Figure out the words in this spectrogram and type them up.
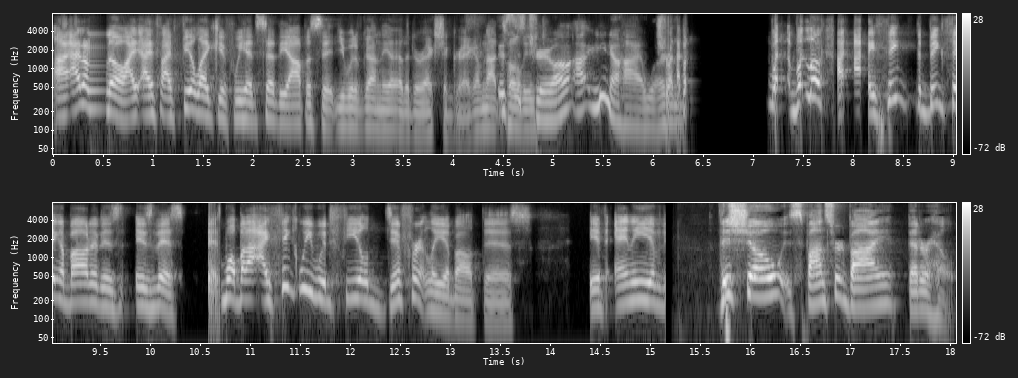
I, I don't know. I, I, I feel like if we had said the opposite, you would have gone the other direction, Greg. I'm not this totally is true. I, you know how I work. But but but look, I, I think the big thing about it is is this. Well, but I think we would feel differently about this if any of the- This show is sponsored by BetterHelp.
